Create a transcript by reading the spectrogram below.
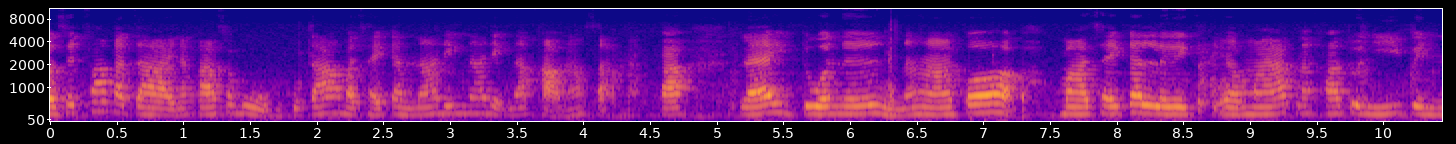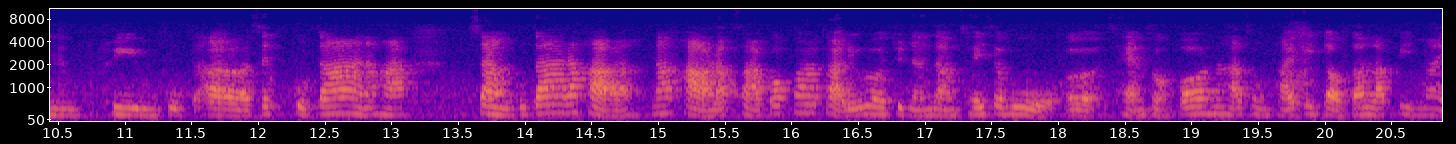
อเซตฝ้ากระจายนะคะ สบู่กูต้ามาใช้กันหน้าเด้งหน้าเด็กหน้าขาวหน้าใสนะคะ และอีกตัวหนึ่งนะคะก็มาใช้กันเลยเอลมาร์กนะคะ ตัวนี้เป็นครีมกูเออเซตกูต้านะคะ สั่งกูต้านะคะหน้าขาวรักษาพวกฝ้ากระริ้วรอยจุดด่างๆใช้สบู่เอ่อแถมสองก้อนนะคะส่งท้ายปีเก่าต้อนรับปีใหม่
